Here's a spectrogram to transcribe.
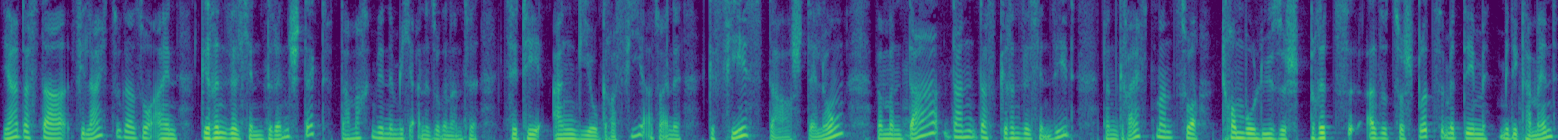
ja, dass da vielleicht sogar so ein Gerinnselchen drinsteckt, da machen wir nämlich eine sogenannte CT-Angiografie, also eine Gefäßdarstellung. Wenn man da dann das Gerinnselchen sieht, dann greift man zur Thrombolyse-Spritze, also zur Spritze mit dem Medikament,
